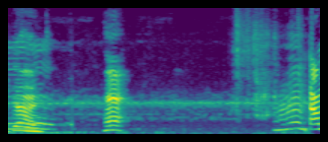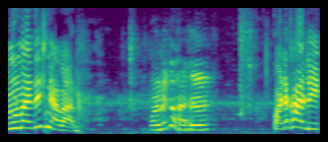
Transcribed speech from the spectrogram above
এটাই হ্যাঁ। হুম কামড় মারি দিস না আবার। কয় মিনিট হয়েছে কয়টা খাওয়ালি?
